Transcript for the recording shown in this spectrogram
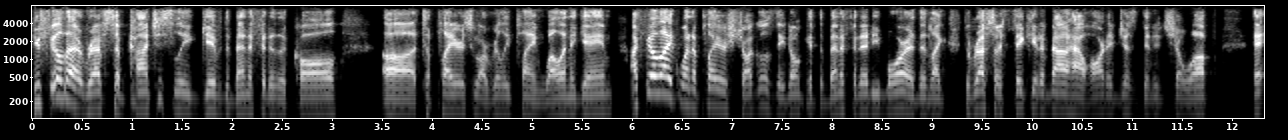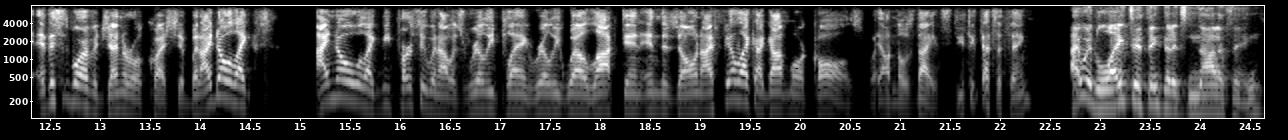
Do you feel that refs subconsciously give the benefit of the call uh, to players who are really playing well in a game. I feel like when a player struggles, they don't get the benefit anymore. And then like the refs are thinking about how hard it just didn't show up. And, and this is more of a general question, but I know like I know like me personally, when I was really playing really well, locked in in the zone, I feel like I got more calls on those nights. Do you think that's a thing? I would like to think that it's not a thing.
